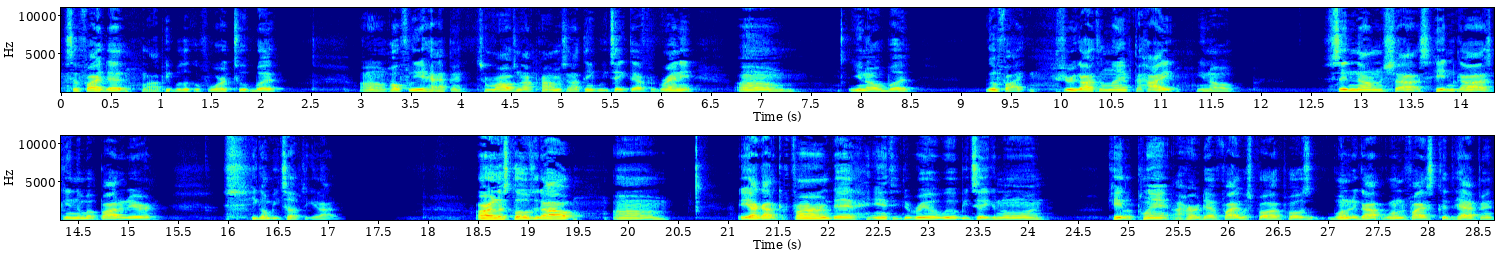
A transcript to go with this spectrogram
it's a fight that a lot of people looking forward to, but um, hopefully it happened. Tomorrow's not promising. I think we take that for granted. Um, you know, but good fight. Fury got the length, the height, you know, sitting down the shots, hitting guys, getting them up out of there. He gonna be tough to get out of. All right, let's close it out. Um, yeah, I got to confirm that Anthony Dirrell will be taking on Caleb Plant. I heard that fight was probably supposed one of the guy, one of the fights could happen.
